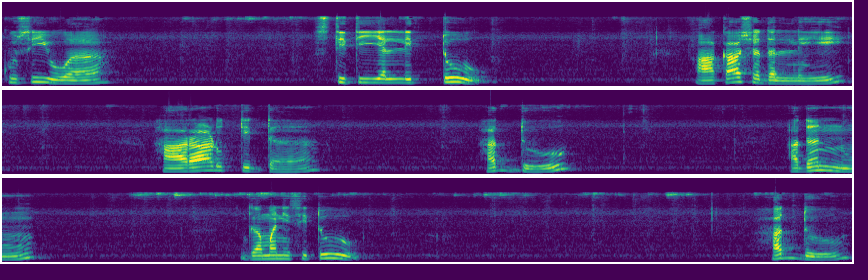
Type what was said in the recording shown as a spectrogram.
ಕುಸಿಯುವ ಸ್ಥಿತಿಯಲ್ಲಿತ್ತು. ಆಕಾಶದಲ್ಲಿ ಹಾರಾಡುತ್ತಿದ್ದ ಹದ್ದು ಅದನ್ನು ಗಮನಿಸಿತು. ಹದ್ದು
